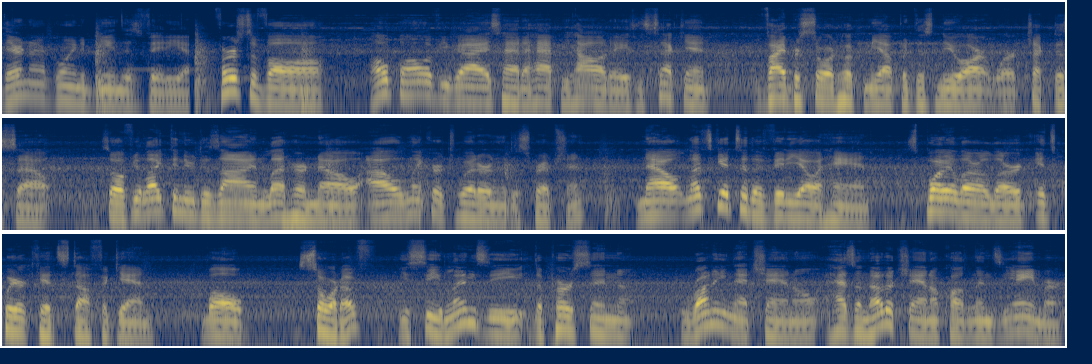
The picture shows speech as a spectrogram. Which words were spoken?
they're not going to be in this video. First of all, hope all of you guys had a happy holidays, and second, Vipersword hooked me up with this new artwork. Check this out. So if you like the new design, let her know. I'll link her Twitter in the description. Now, let's get to the video at hand. Spoiler alert, it's Queer Kid stuff again. Well, sort of. You see, Lindsay, the person running that channel, has another channel called Lindsay Amer.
